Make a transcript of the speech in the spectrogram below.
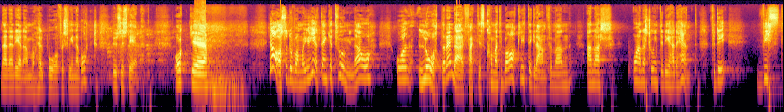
när den redan höll på att försvinna bort ur systemet. Och eh, ja, så då var man ju helt enkelt tvungna att, att låta den där faktiskt komma tillbaka lite grann, för man annars, och annars tror jag inte det hade hänt. För det, visst,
